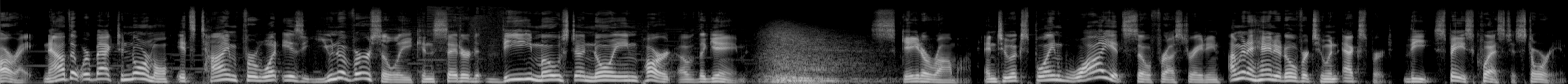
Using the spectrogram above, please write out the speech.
Alright, now that we're back to normal, it's time for what is universally considered the most annoying part of the game. Skate-o-Rama. And to explain why it's so frustrating, I'm going to hand it over to an expert, the Space Quest historian.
